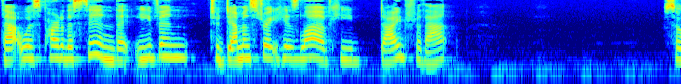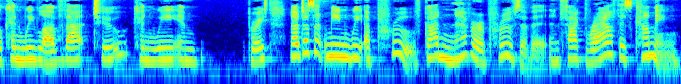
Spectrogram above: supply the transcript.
That was part of the sin that even to demonstrate his love, he died for that. So can we love that too? Can we embrace? Now, it doesn't mean we approve. God never approves of it. In fact, wrath is coming.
